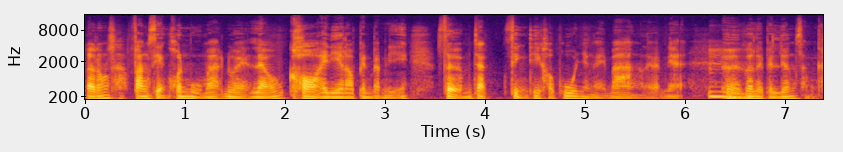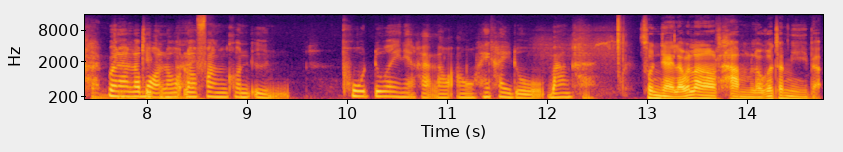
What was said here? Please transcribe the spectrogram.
เราต้องฟังเสียงคนหมู่มากด้วย แล้วคอไอเดียเราเป็นแบบนี้ เสริมจากสิ่งที่เขาพูดยังไงบ้างอะไรแบบเนี้ยเออก็เลยเป็นเรื่องสำคัญ เวลาเราบอกที่เราคิดขึ้นมาเราฟังคนอื่น พูดด้วยเนี่ยค่ะ เราเอาให้ใครดูบ้างค่ะ ส่วนใหญ่แล้วเวลาเราทำเราก็จะมีแบบ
